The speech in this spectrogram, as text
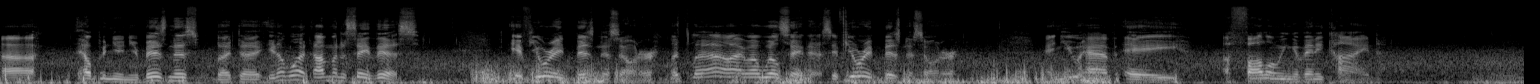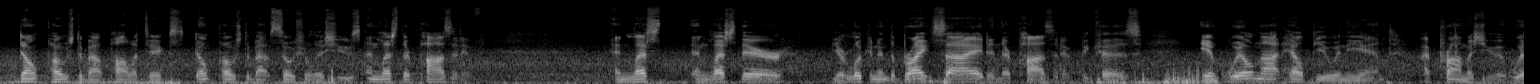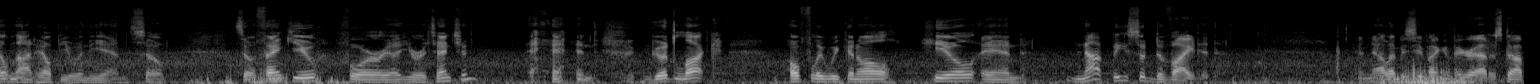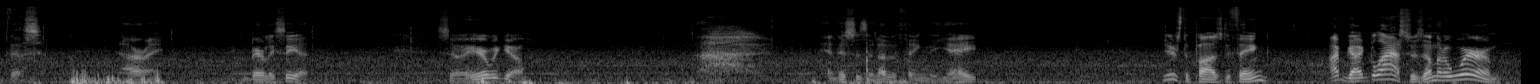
Uh, helping you in your business. But uh, you know what? I'm going to say this. If you're a business owner, let, I will say this. If you're a business owner and you have a, a following of any kind, don't post about politics, don't post about social issues unless they're positive. Unless unless they're you're looking in the bright side and they're positive because it will not help you in the end. I promise you, it will not help you in the end. So, so thank you for uh, your attention and good luck. Hopefully we can all heal and not be so divided. And now let me see if I can figure out how to stop this. All right, I can barely see it. So here we go. And this is another thing that you hate. Here's the positive thing. I've got glasses. I'm going to wear them.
